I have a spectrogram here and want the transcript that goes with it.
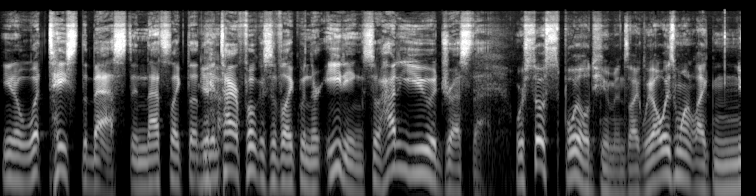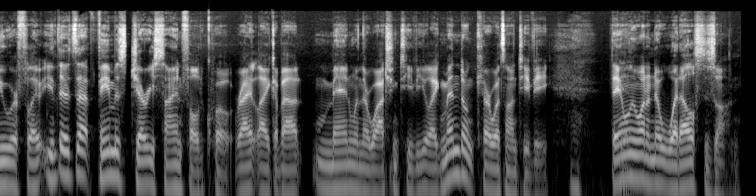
you know, what tastes the best. And that's like the, the entire focus of like when they're eating. So, how do you address that? We're so spoiled humans. Like we always want like newer flavor. There's that famous Jerry Seinfeld quote, right? Like about men when they're watching TV. Like men don't care what's on TV. They only want to know what else is on.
